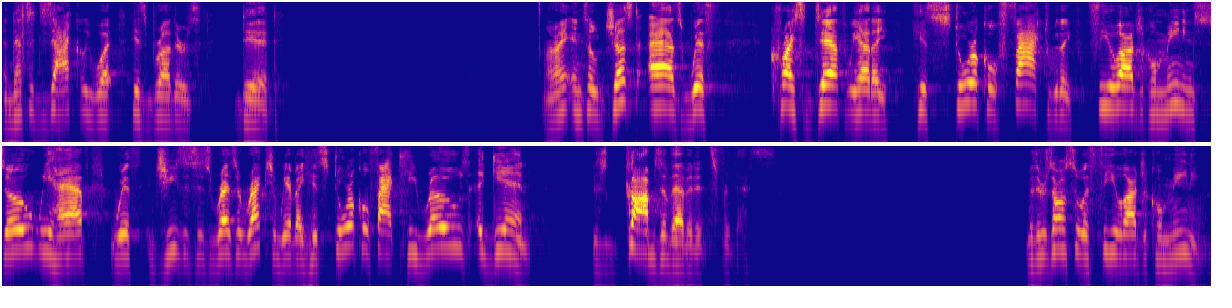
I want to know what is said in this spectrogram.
And that's exactly what his brothers did. All right, and so just as with Christ's death, we had a historical fact with a theological meaning, so we have with Jesus' resurrection. We have a historical fact. He rose again. There's gobs of evidence for this. But there's also a theological meaning.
